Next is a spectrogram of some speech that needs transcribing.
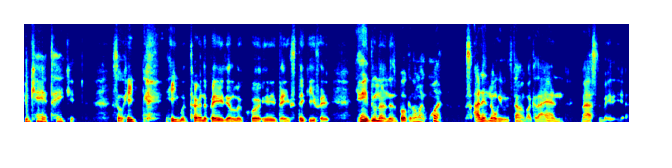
you can't take it. So he he would turn the page and look for anything sticky. He said, You ain't do nothing in this book. And I'm like, What? So I didn't know he was talking about because I hadn't masturbated yet.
